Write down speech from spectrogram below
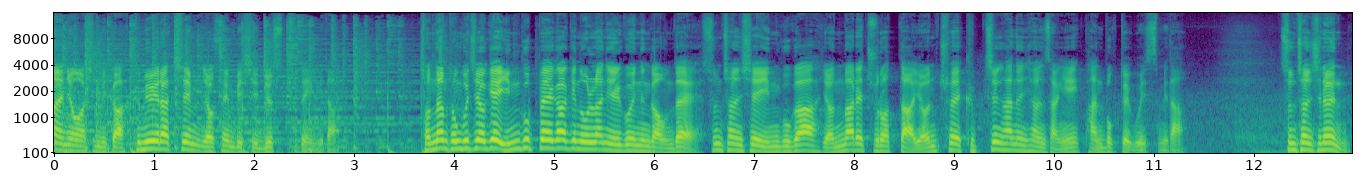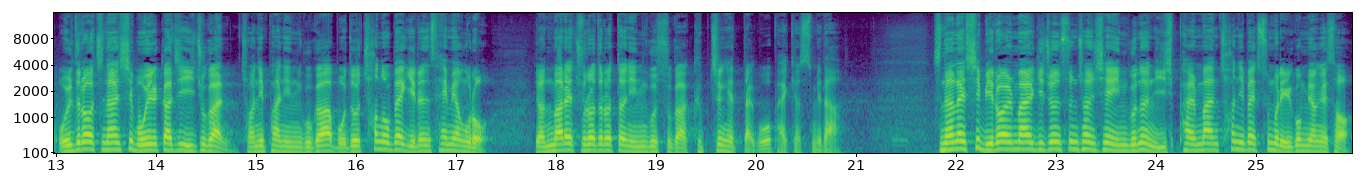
안녕하십니까. 금요일 아침 여수 MBC 뉴스투데이입니다. 전남 동부 지역의 인구 빼가기 논란이 일고 있는 가운데 순천시의 인구가 연말에 줄었다 연초에 급증하는 현상이 반복되고 있습니다. 순천시는 올 들어 지난 15일까지 2주간 전입한 인구가 모두 1,573명으로 연말에 줄어들었던 인구수가 급증했다고 밝혔습니다. 지난해 11월 말 기준 순천시의 인구는 28만 1,227명에서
